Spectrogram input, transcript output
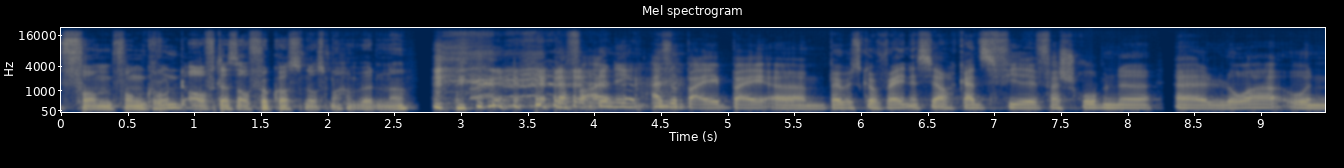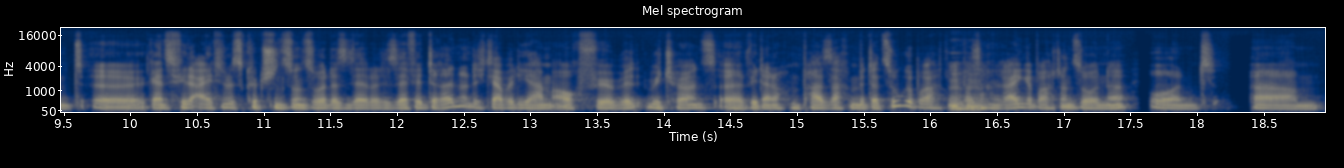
vom, vom Grund auf das auch für kostenlos machen würden, ne? Ja, vor allen Dingen, also bei, bei, ähm, bei Risk of Rain ist ja auch ganz viel verschrobene äh, Lore und äh, ganz viele Item Descriptions und so. Da sind ja Leute sehr viel drin und ich glaube, die haben auch für Re Returns äh, wieder noch ein paar Sachen mit dazugebracht, ein paar Mhm. Sachen reingebracht und so, ne? Und ähm,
